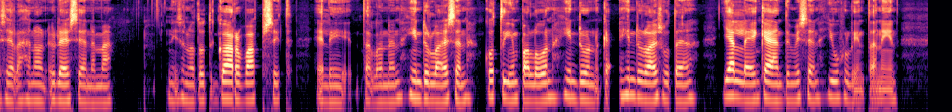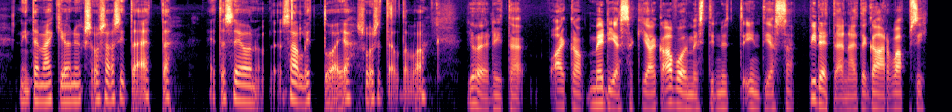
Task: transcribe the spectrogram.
siellähän on yleisiä nämä niin sanotut garvapsit, eli tällainen hindulaisen kotiinpaluun, hindun, hindulaisuuteen jälleen kääntymisen juhlinta, niin, niin tämäkin on yksi osa sitä, että, että se on sallittua ja suositeltavaa. Joo, ja niitä aika mediassakin aika avoimesti nyt Intiassa pidetään näitä garvapsi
